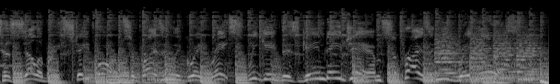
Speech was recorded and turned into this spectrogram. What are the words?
To celebrate State Farm's surprisingly great race, we gave this game day jam surprisingly great lyrics.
